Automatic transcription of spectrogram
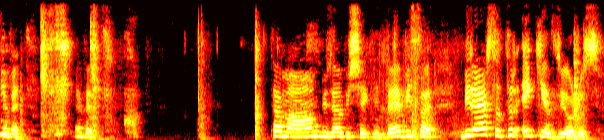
Evet. Evet. Tamam güzel bir şekilde bir birer satır ek yazıyoruz.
